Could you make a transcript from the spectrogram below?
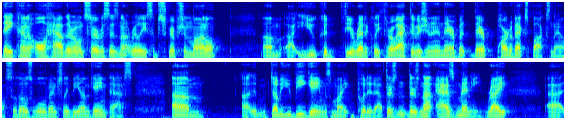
They kind of all have their own services, not really a subscription model. Um, uh, you could theoretically throw Activision in there, but they're part of Xbox now, so those will eventually be on Game Pass. Um, uh, WB Games might put it out. There's there's not as many, right? Uh,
